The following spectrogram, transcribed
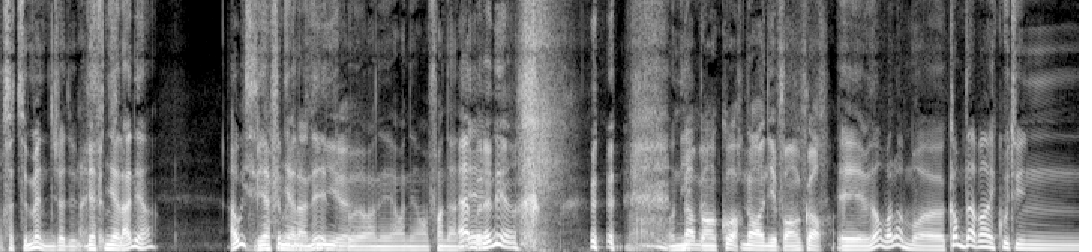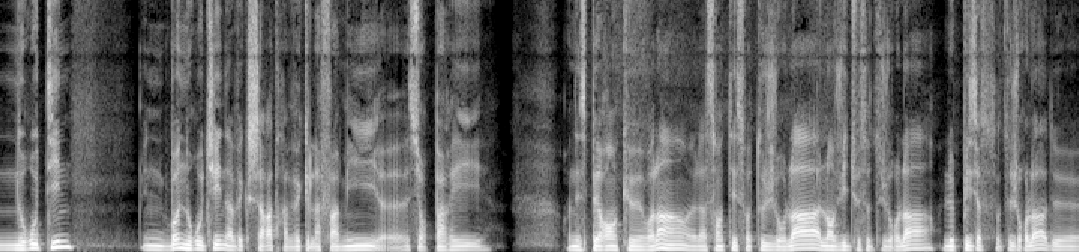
pour cette semaine, déjà, de Ouais, bien finir semaine. l'année. Hein. Ah oui, c'est Bien semaine, on l'année, puis euh, qu'on est, on est en fin d'année. Ah, bonne année. Hein. On n'y est mais- pas encore. Non, on n'y est pas encore. Et non, voilà, moi, euh, comme d'hab, hein, écoute, une, routine, une bonne routine avec Charatre, avec la famille, euh, sur Paris, en espérant que voilà, hein, la santé soit toujours là, l'envie de jouer soit toujours là, le plaisir soit toujours là de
